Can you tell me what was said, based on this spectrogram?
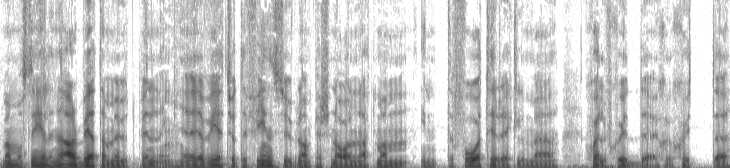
man måste hela tiden arbeta med utbildning. Jag vet ju att det finns ju bland personalen att man inte får tillräckligt med självskydd, skytte,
